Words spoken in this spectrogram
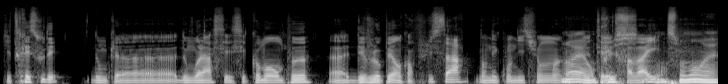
qui est très soudée. Donc, euh, donc voilà, c'est comment on peut euh, développer encore plus ça dans des conditions euh, Ouais, de en plus, télétravail. en ce moment, ouais.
